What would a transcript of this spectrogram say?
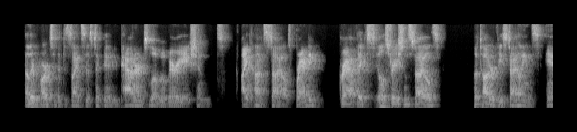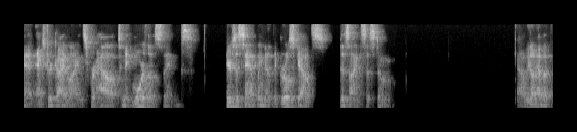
Other parts of the design system can be patterns, logo variations, icon styles, branding graphics, illustration styles, photography stylings, and extra guidelines for how to make more of those things. Here's a sampling of the Girl Scouts design system. Uh, we don't have a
